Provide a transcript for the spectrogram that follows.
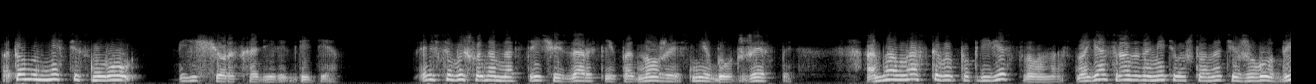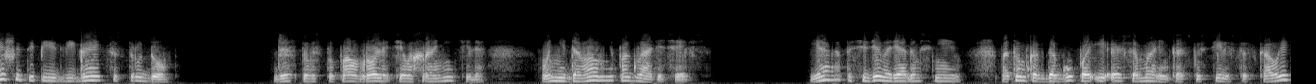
Потом мы вместе с Нуру еще раз ходили к гряде. Эльса вышла нам навстречу из зарослей подножия, с ней был Джеспе. Она ласково поприветствовала нас, но я сразу заметила, что она тяжело дышит и передвигается с трудом. Джеспе выступал в роли телохранителя. Он не давал мне погладить Эльсу. Я посидела рядом с нею. Потом, когда Гупа и Эльса маленькая спустились со скалы,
